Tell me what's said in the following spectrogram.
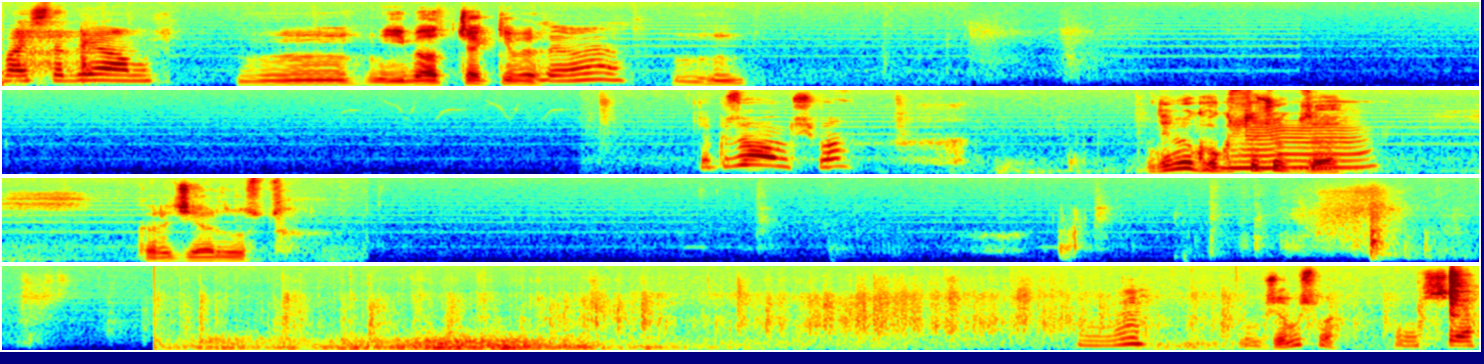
Başladı yağmur. Hmm, iyi bir atacak gibi. Değil mi? Hı hı. Çok güzel olmuş bu. Değil mi? Kokusu da çok güzel. Hmm. Karaciğer dostu. Hmm. Yumuşamış mı? Yumuşuyor.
